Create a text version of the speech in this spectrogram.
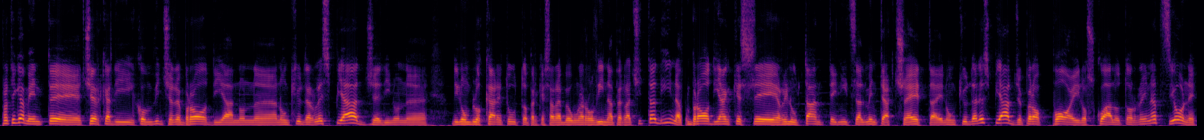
praticamente cerca di convincere Brody a non, a non chiudere le spiagge, di non, di non, bloccare tutto perché sarebbe una rovina per la cittadina. Brody, anche se riluttante, inizialmente accetta e non chiude le spiagge, però poi lo squalo torna in azione.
